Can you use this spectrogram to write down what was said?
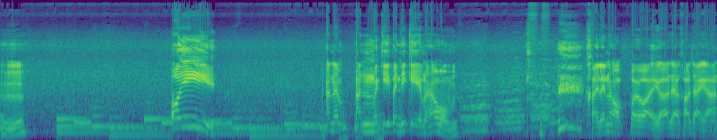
อืออโอ้ย อันนั้นอันเมื่อกี้เป็นที่เกมนะครับผม ใครเล่นฮอกบ่อยๆก็จะเข้าใจกัน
